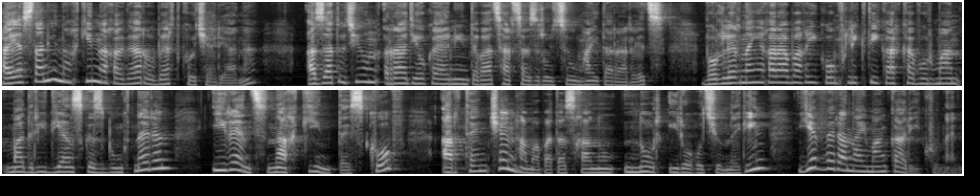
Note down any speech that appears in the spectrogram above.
Հայաստանի նախկին նախագահ Ռոբերտ Քոչարյանը Ազատություն ռադիոկայանին տված հարցազրույցում հայտարարեց, որ Լեռնային Ղարաբաղի կոնֆլիկտի կարգավորման մադրիդյան սկզբունքներն իրենց նախկին տեսքով արդեն չեն համապատասխանում նոր իրողություններին եւ վերանայման կարիք ունեն։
